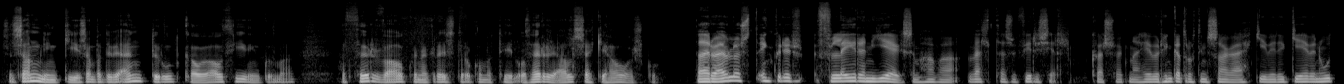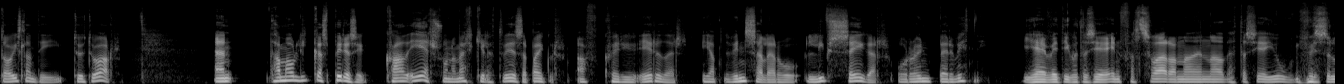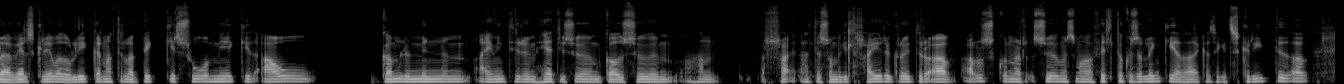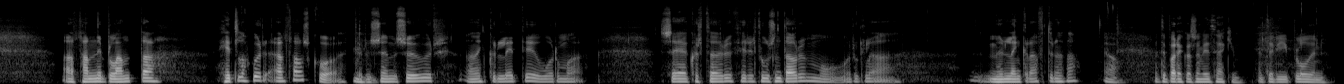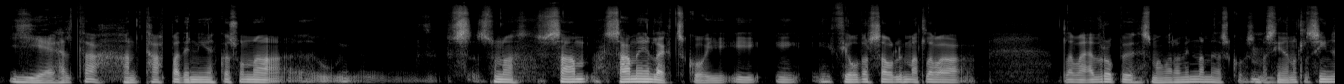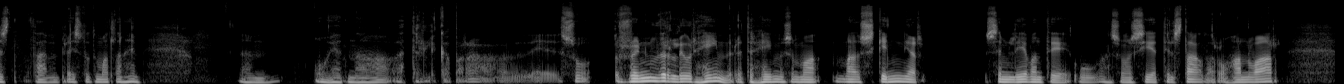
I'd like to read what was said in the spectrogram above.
sem samningi í sambandi við endur útgáðu á þýðingum að það þurfa ákveðna greiðstur að koma til og þeir eru alls ekki háar sko. Það eru eflaust einhverjir fleir en ég sem hafa velt þessu fyrir sér. Hvers vegna hefur Hingadróttin saga ekki verið gefin út á Íslandi í 20 ár. En það má líka spyrja sig, hvað er svona merkilegt við þessar bækur? Af hverju eru þær jafn vinsalega og lífssegar og raunber vitni? Ég veit ekki hvort það sé einfalt svar annað en að þetta sé, jú, vissulega vel skrifað og líka náttúrulega byggir svo mikið á gamlum minnum, ævintýrum, hetjusögum, góðsögum, hann þetta er svo mikill hrærigrautur af alls konar sögum sem hafa fyllt okkur svo lengi að það er kannski ekkert skrítið að, að þannig blanda heil okkur en þá sko, þetta eru mm. sömu sögur að einhver leiti og vorum að segja hvert öðru fyrir þúsund árum og mun lengra aftur en það. Já, þetta er bara eitthvað sem við þekkjum. Þetta er í blóðinu. Ég held það, hann tappaði inn í eitthvað svona svona sam, sameinlegt sko í, í, í, í þjóðarsálum allavega allavega Evrópu sem hann var að vinna með sko, sem mm. að síðan alltaf sínist það hefur breyst út um allan heim um, og hérna þetta er líka bara e, svo raunverulegur heimur, þetta er heimur sem að, maður skinnjar sem lifandi og eins og hann sé til staðar og hann var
